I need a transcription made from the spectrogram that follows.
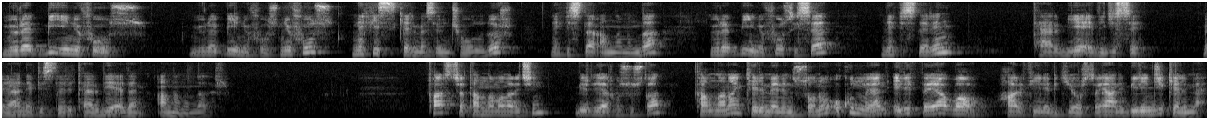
Mürebbi nüfus. Mürebbi nüfus. Nüfus nefis kelimesinin çoğuludur. Nefisler anlamında. Mürebbi nüfus ise nefislerin terbiye edicisi veya nefisleri terbiye eden anlamındadır. Farsça tamlamalar için bir diğer hususta tamlanan kelimenin sonu okunmayan elif veya vav harfiyle bitiyorsa yani birinci kelime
